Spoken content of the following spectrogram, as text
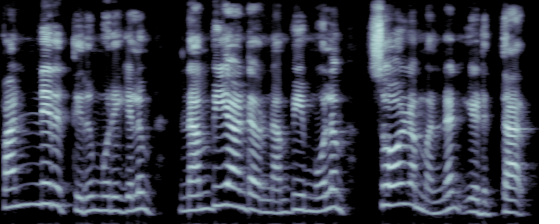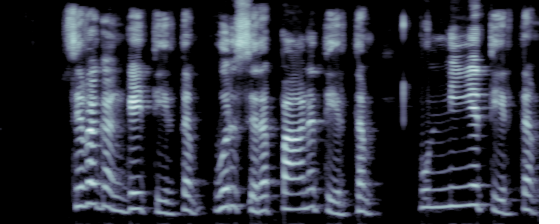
பன்னிரு திருமுறைகளும் நம்பியாண்டவர் நம்பி மூலம் சோழ மன்னன் எடுத்தார். சிவகங்கை தீர்த்தம் ஒரு சிறப்பான தீர்த்தம் புண்ணிய தீர்த்தம்.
